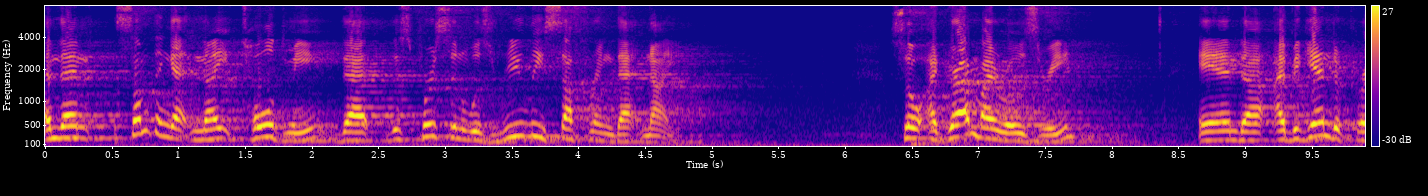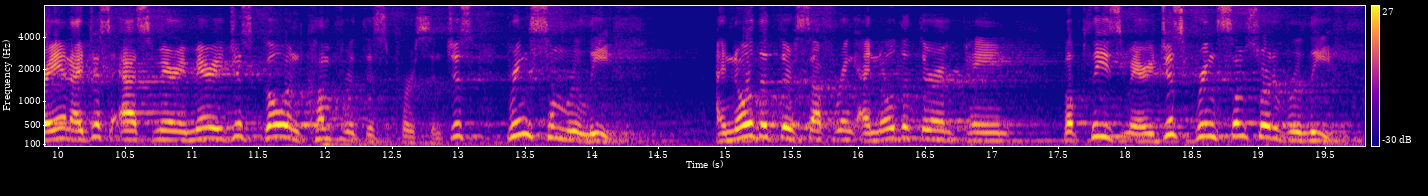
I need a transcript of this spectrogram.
And then something at night told me that this person was really suffering that night. So I grabbed my rosary and uh, I began to pray, and I just asked Mary, Mary, just go and comfort this person. Just bring some relief. I know that they're suffering, I know that they're in pain, but please, Mary, just bring some sort of relief.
